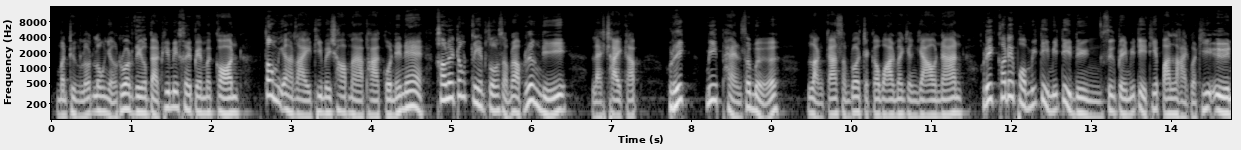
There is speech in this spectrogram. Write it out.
ๆ มันถึงลดลงอย่างรวดเร็วแบบที่ไม่เคยเป็นมาก่อนต้องมีอะไรที่ไม่ชอบมาพากลแน่ๆเขาเลยต้องเตรียมตัวสำหรับเรื่องนี้ และใช่ครับริกมีแผนเสมอ หลังการสำรวจจักรวาลมาอย่างยาวนานริกเขาได้พบมิติมิติหนึ่ง ซึ่งเป็นมิติที่ประหลาดกว่าที่อื่น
